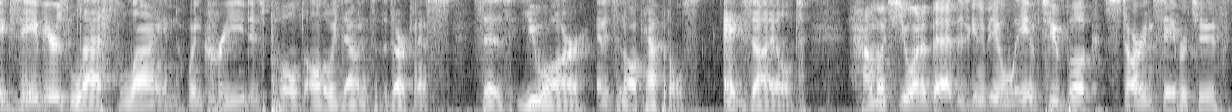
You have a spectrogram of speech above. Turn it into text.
Xavier's last line when Creed is pulled all the way down into the darkness says, You are, and it's in all capitals, exiled. How much do you want to bet there's going to be a Wave 2 book starring Sabretooth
